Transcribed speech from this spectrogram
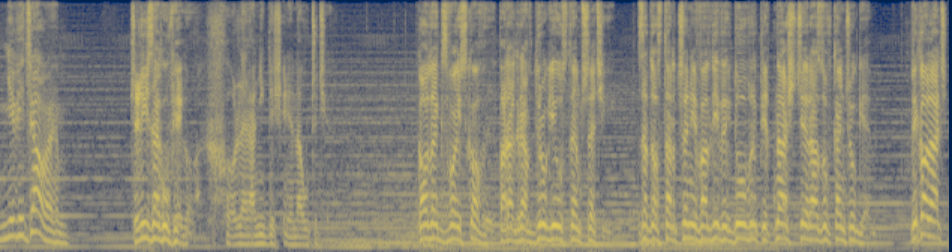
nie wiedziałem. Czyli za głupiego. Cholera, nigdy się nie nauczycie. Kodeks wojskowy, paragraf drugi, ustęp trzeci. Za dostarczenie wadliwych dóbr 15 razów kańczugiem. Wykonać!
